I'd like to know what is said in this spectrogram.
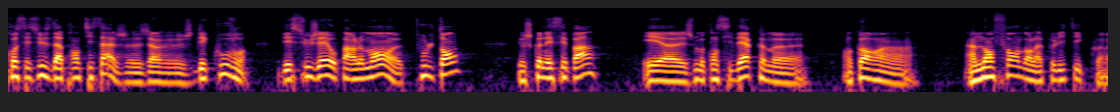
processus d'apprentissage. Je, découvre des sujets au Parlement euh, tout le temps que je ne connaissais pas. Et euh, je me considère comme euh, encore un, enfant dans la politique. Quoi.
